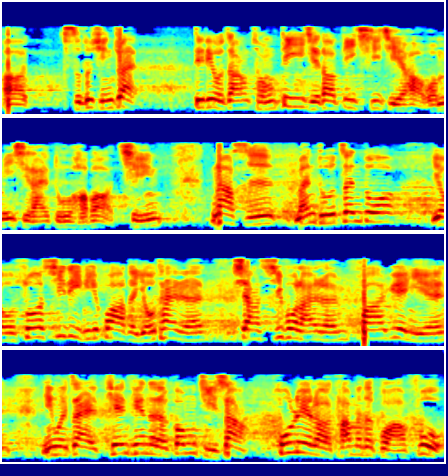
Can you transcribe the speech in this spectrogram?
啊，《使徒行传》第六章从第一节到第七节哈，我们一起来读好不好？请。那时门徒增多。有说希利尼话的犹太人向希伯来人发怨言，因为在天天的供给上忽略了他们的寡妇。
